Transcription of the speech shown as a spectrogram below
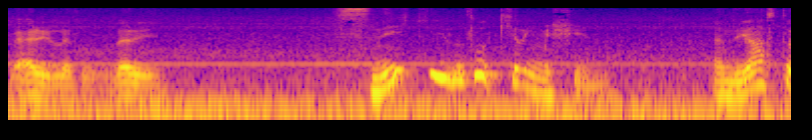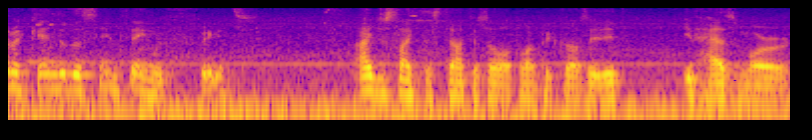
Very little, very sneaky little killing machine. And the Astra can do the same thing with frigates. I just like the Stratios a lot more because it, it, it has more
